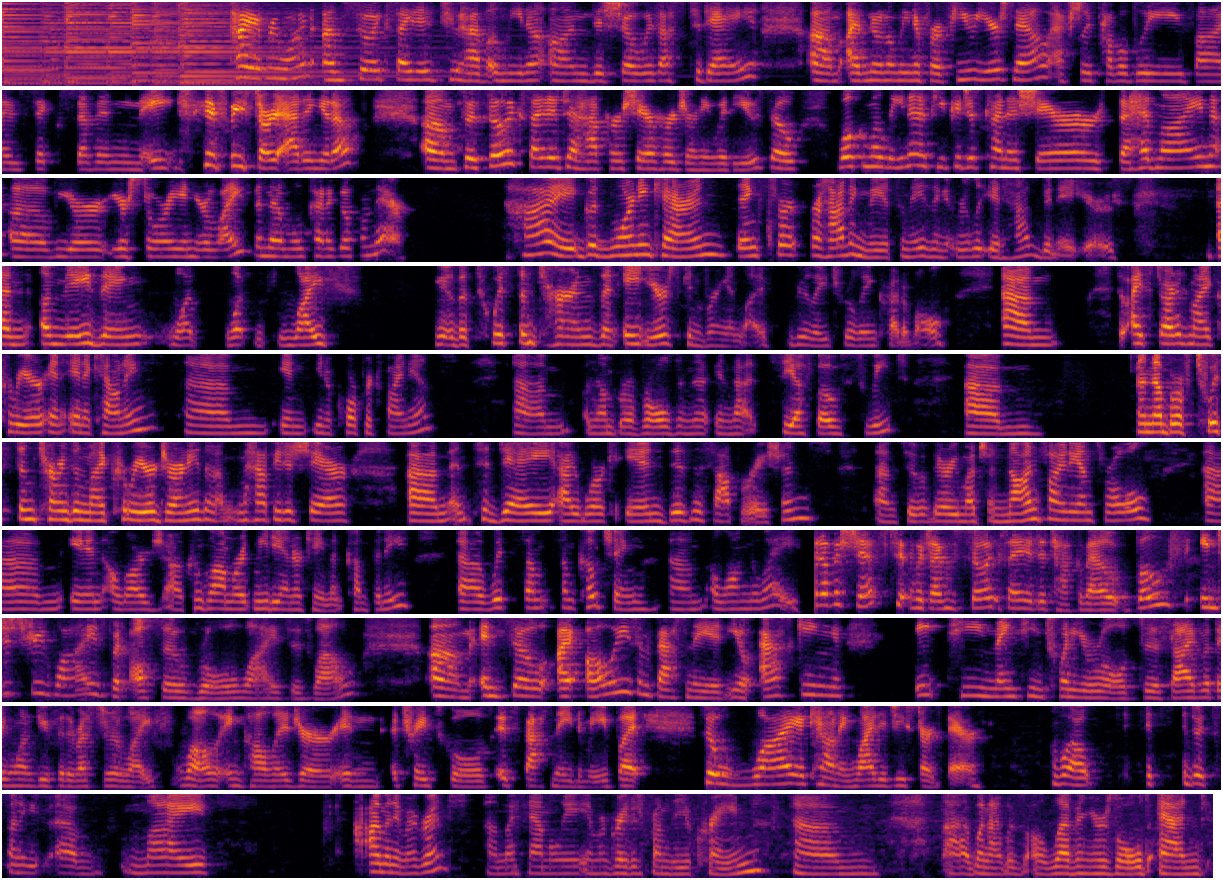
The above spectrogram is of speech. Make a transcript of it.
Hi, everyone. I'm so excited to have Alina on the show with us today. Um, I've known Alina for a few years now, actually, probably five, six, seven, eight, if we start adding it up. Um, so, so excited to have her share her journey with you. So, welcome, Alina. If you could just kind of share the headline of your, your story and your life, and then we'll kind of go from there. Hi, good morning, Karen. Thanks for, for having me. It's amazing. It really it has been eight years, and amazing what what life you know the twists and turns that eight years can bring in life. Really truly incredible. Um, so i started my career in, in accounting um, in you know corporate finance um, a number of roles in the in that cfo suite. Um, a number of twists and turns in my career journey that i'm happy to share. Um, and today i work in business operations um, so very much a non-finance role in a large uh, conglomerate media entertainment company uh, with some some coaching um, along the way. Bit of a shift, which I'm so excited to talk about, both industry wise, but also role wise as well. Um, and so I always am fascinated, you know, asking 18, 19, 20 year olds to decide what they want to do for the rest of their life while in college or in trade schools is fascinating to me. But so why accounting? Why did you start there? Well, it's, it's funny. Um, my I'm an immigrant. Uh, my family immigrated from the Ukraine um, uh, when I was 11 years old, and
